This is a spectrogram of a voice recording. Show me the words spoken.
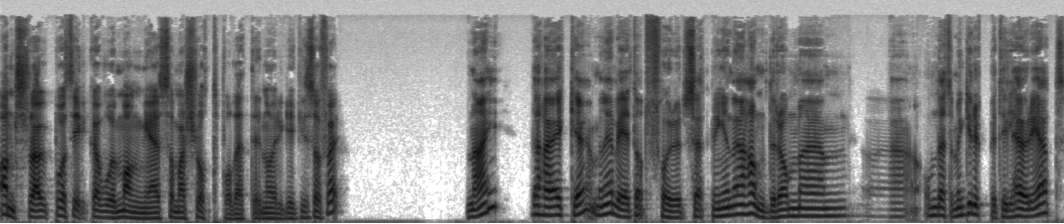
anslag på ca. hvor mange som har slått på dette i Norge, Kristoffer? Nei, det har jeg ikke, men jeg vet at forutsetningene handler om, eh, om dette med gruppetilhørighet.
